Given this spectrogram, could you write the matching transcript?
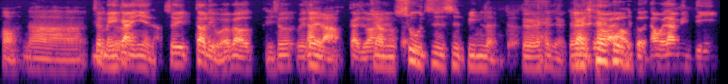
哦，那这没概念了，所以到底我要不要？你说维他命钙质讲数字是冰冷的，对对对，钙质八百毫克，那维他命 D，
